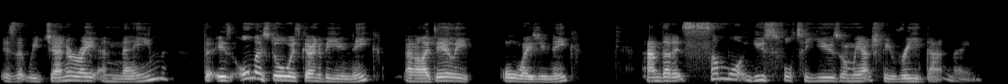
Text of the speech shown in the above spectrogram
is that we generate a name that is almost always going to be unique and ideally always unique, and that it's somewhat useful to use when we actually read that name.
